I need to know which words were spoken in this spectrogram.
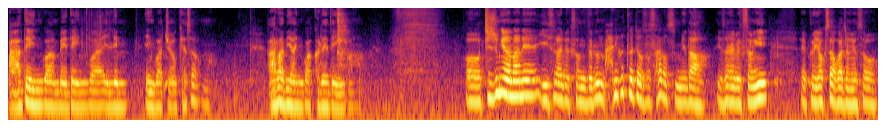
바데인과 메데인과 일림인과 쭉 해서 뭐 아라비아인과 그레데인과 어, 지중해 연안에 이스라엘 백성들은 많이 흩어져서 살았습니다. 이스라엘 백성이 그 역사 과정에서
